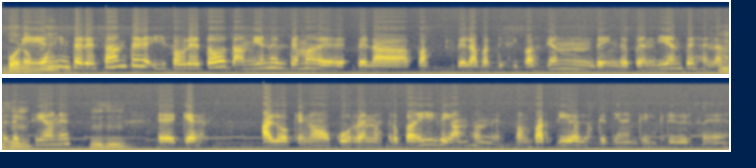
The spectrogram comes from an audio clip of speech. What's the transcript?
bueno, sí, es interesante y sobre todo también el tema de, la, de la participación de independientes en las elecciones, eh, que es algo que no ocurre en nuestro país, digamos, donde son partidos los que tienen que inscribirse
